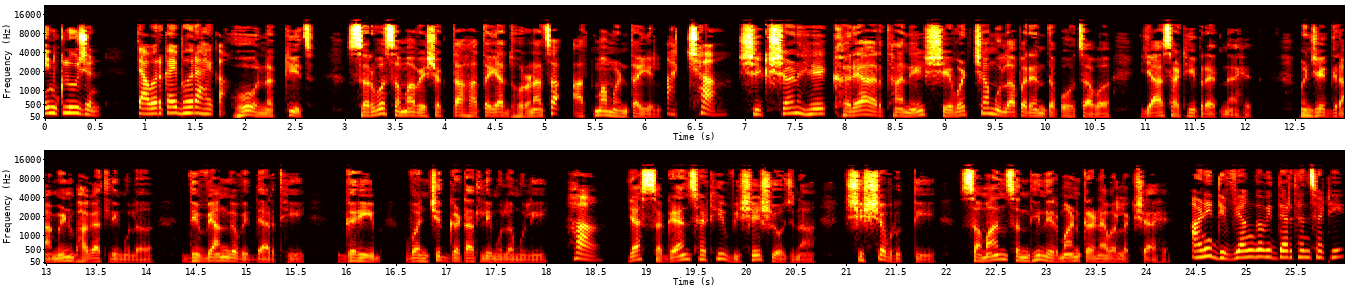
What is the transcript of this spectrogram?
इन्क्लुजन त्यावर काही भर आहे का? हो नक्कीच. सर्वसमावेशकता हा तर या धोरणाचा आत्मा म्हणता येईल. अच्छा. शिक्षण हे खऱ्या अर्थाने शेवटच्या मुलापर्यंत पोहोचावं यासाठी प्रयत्न आहेत. म्हणजे ग्रामीण भागातली मुलं दिव्यांग विद्यार्थी गरीब वंचित गटातली मुलं मुली हा. या सगळ्यांसाठी विशेष योजना शिष्यवृत्ती समान संधी निर्माण करण्यावर लक्ष आहे. आणि दिव्यांग विद्यार्थ्यांसाठी?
